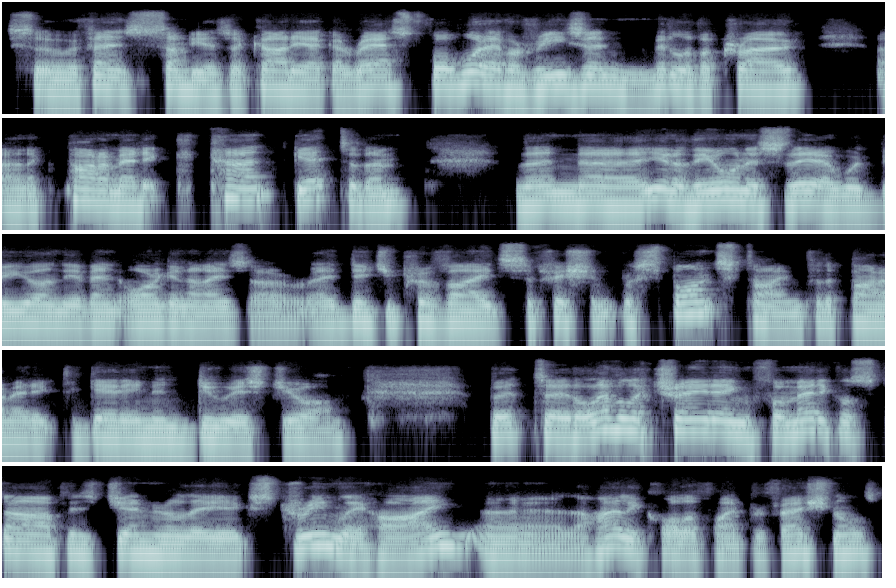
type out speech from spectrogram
So if somebody has a cardiac arrest for whatever reason, middle of a crowd, and a paramedic can't get to them, then uh, you know the onus there would be on the event organizer. Uh, did you provide sufficient response time for the paramedic to get in and do his job? But uh, the level of training for medical staff is generally extremely high. Uh, they're highly qualified professionals,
